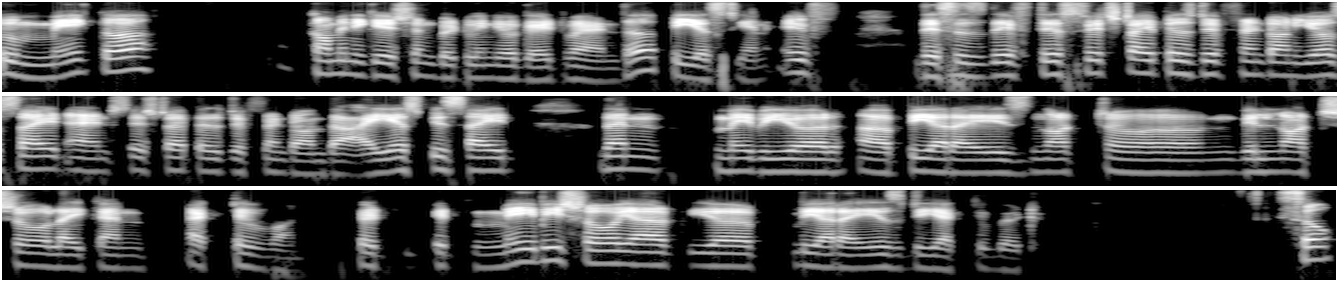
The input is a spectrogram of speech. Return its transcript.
to make a communication between your gateway and the PSTN. If this is if this switch type is different on your side and switch type is different on the ISP side, then maybe your uh, PRI is not uh, will not show like an active one. It it maybe show your your PRI is deactivated. So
